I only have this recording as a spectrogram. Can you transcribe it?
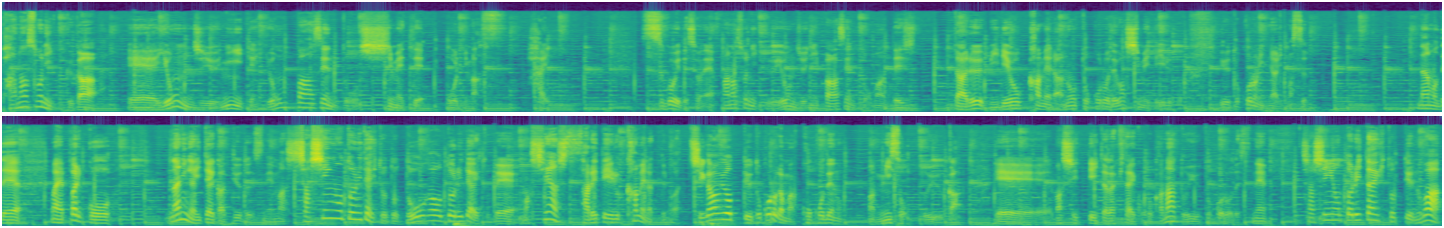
パナソニックが、えー、42.4%を占めております。はい。すごいですよね。パナソニック42%、まあ、デジタルビデオカメラのところでは占めているというところになります。なので、まあ、やっぱりこう、何が言いたいかっていうとですね、まあ、写真を撮りたい人と動画を撮りたい人で、まあ、シェアされているカメラっていうのは違うよっていうところが、まあ、ここでの、まあ、ミソというか、えーまあ、知っていただきたいことかなというところですね。写真を撮りたい人っていうのは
